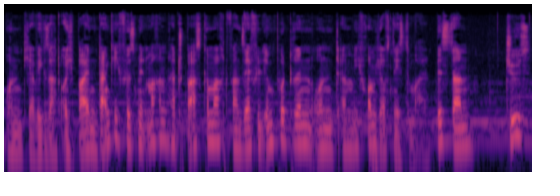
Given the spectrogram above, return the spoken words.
Und ja, wie gesagt, euch beiden danke ich fürs Mitmachen. Hat Spaß gemacht, waren sehr viel Input drin und ähm, ich freue mich aufs nächste Mal. Bis dann. Tschüss.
